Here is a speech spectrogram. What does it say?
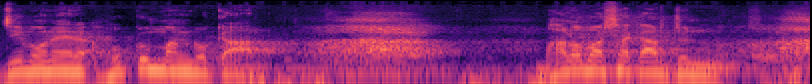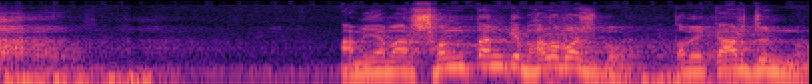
জীবনের হুকুম মানব কার? ভালোবাসা কার জন্য? আমি আমার সন্তানকে ভালোবাসবো, তবে কার জন্য?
